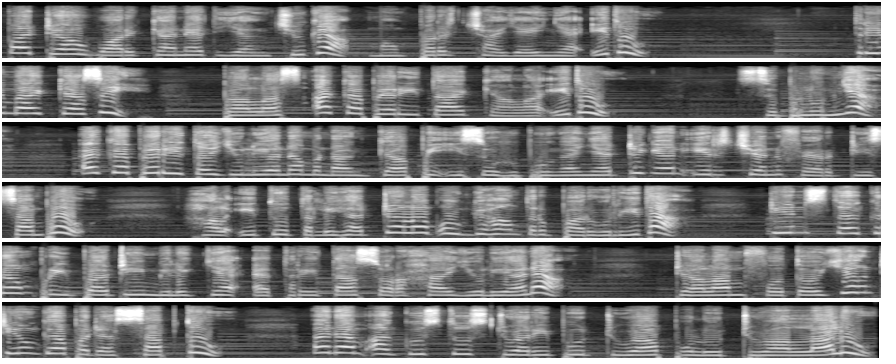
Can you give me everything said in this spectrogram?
pada warganet yang juga mempercayainya itu. Terima kasih, balas AKP Rita kala itu. Sebelumnya, AKP Rita Juliana menanggapi isu hubungannya dengan Irjen Verdi Sambo. Hal itu terlihat dalam unggahan terbaru Rita di Instagram pribadi miliknya @rita Sorha Yuliana. Dalam foto yang diunggah pada Sabtu, 6 Agustus 2022 lalu,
